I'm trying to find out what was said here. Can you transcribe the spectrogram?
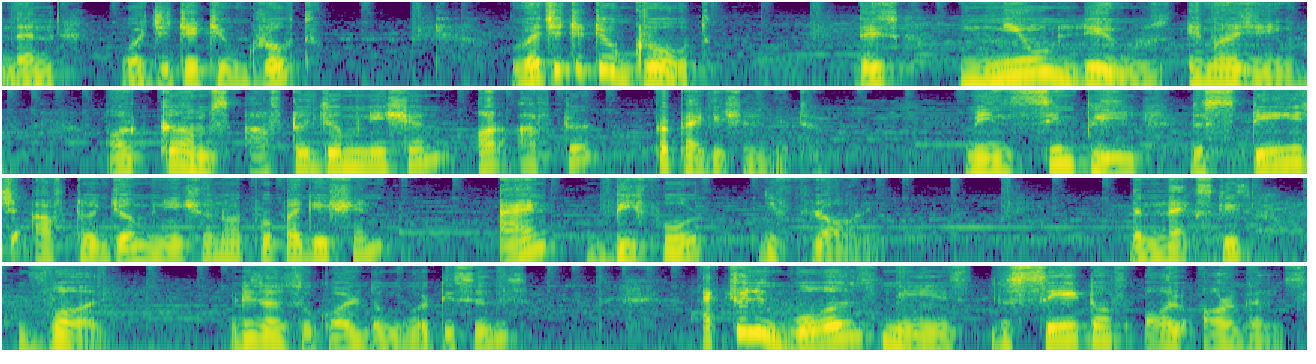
Then vegetative growth. Vegetative growth, there is new leaves emerging or comes after germination or after propagation method. Means simply the stage after germination or propagation and before the flowering. The next is whorl. It is also called the verticils. Actually, whorls means the set of all organs.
